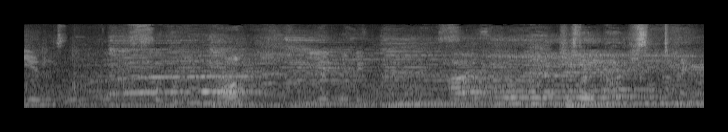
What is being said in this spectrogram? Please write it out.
Ian's. What? Ian She's like, oh, so tired.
